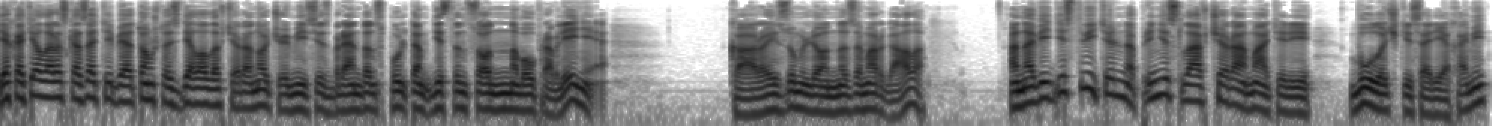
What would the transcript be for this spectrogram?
Я хотела рассказать тебе о том, что сделала вчера ночью миссис Брэндон с пультом дистанционного управления». Кара изумленно заморгала. Она ведь действительно принесла вчера матери булочки с орехами,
